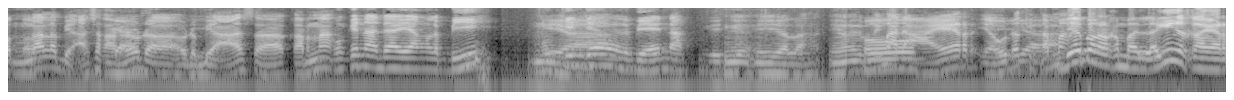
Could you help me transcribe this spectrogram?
Kotor. enggak lah biasa karena Biasa. udah udah biasa karena mungkin ada yang lebih mungkin Iya. dia lebih enak gitu Iya, iyalah yang penting Oh. ada air ya udah Iya. kita mah Dia bakal kembali lagi nggak ke air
